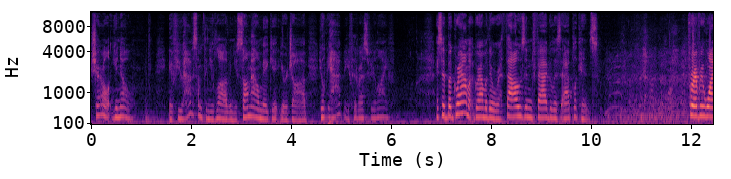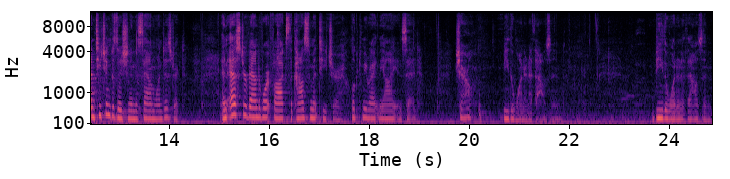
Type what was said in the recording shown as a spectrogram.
Cheryl, you know, if you have something you love and you somehow make it your job, you'll be happy for the rest of your life. I said, but Grandma, Grandma, there were a thousand fabulous applicants for every one teaching position in the San Juan district. And Esther Vandervoort Fox, the consummate teacher, looked me right in the eye and said, Cheryl, be the one in a thousand. Be the one in a thousand.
